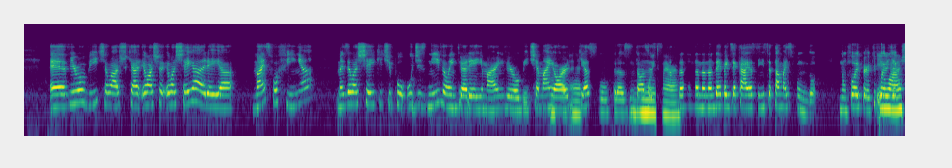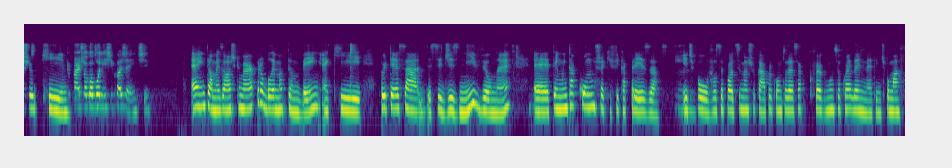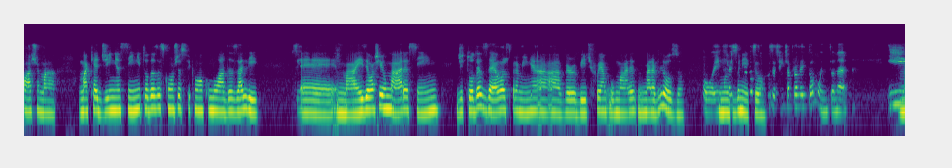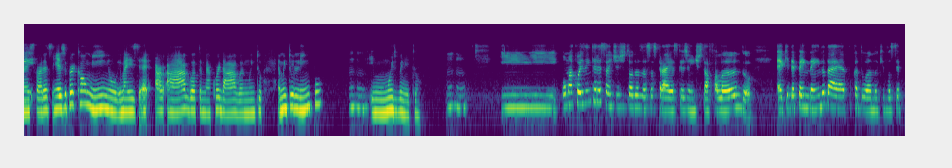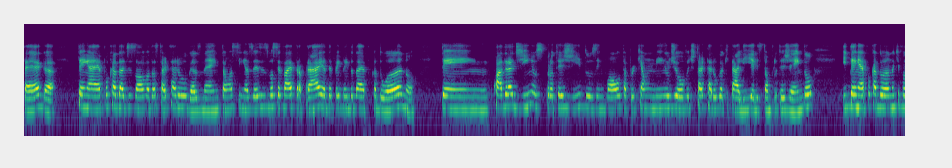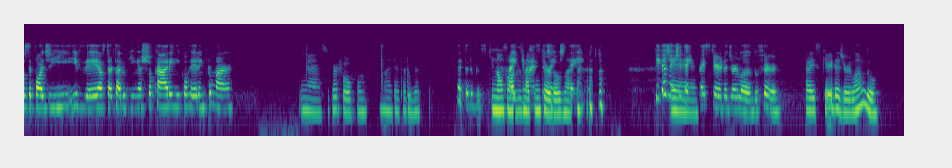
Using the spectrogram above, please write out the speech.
É, Vero Beach, eu acho que a, eu, acho, eu achei a areia mais fofinha, mas eu achei que, tipo, o desnível entre areia e mar em Vero Beach é maior é, do que as outras. Então, às vezes, maior. Tá de repente você cai assim e você tá mais fundo. Não foi, Fer? Que foi eu acho que... que o mar jogou boliche com a gente. É, então, mas eu acho que o maior problema também é que por ter essa, esse desnível, né? É, tem muita concha que fica presa. E, tipo, você pode se machucar por conta dessa. Foi o que aconteceu com a Helene, né? Tem, tipo, uma faixa, uma, uma quedinha assim, e todas as conchas ficam acumuladas ali. É, mas eu achei o mar, assim, de todas elas, para mim, a, a Vero Beach foi a, o mar maravilhoso. Foi. Muito foi bonito. Gostoso, a gente aproveitou muito, né? E... Mas fora assim, é super calminho, mas é, a, a, água também, a cor da água é muito, é muito limpo uhum. e muito bonito. Uhum. E uma coisa interessante de todas essas praias que a gente está falando é que dependendo da época do ano que você pega, tem a época da desova das tartarugas, né? Então, assim, às vezes você vai para praia, dependendo da época do ano, tem quadradinhos protegidos em volta, porque é um ninho de ovo de tartaruga que está ali, eles estão protegendo. E tem época do ano que você pode ir e ver as tartaruguinhas chocarem e correrem para o mar. É, super fofo. É, tartarugas. Tartarugas. Que não são Aí, as Snapping Turtles, né? O que, que a gente é... tem para a esquerda de Orlando, Fer? Para a esquerda de Orlando?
